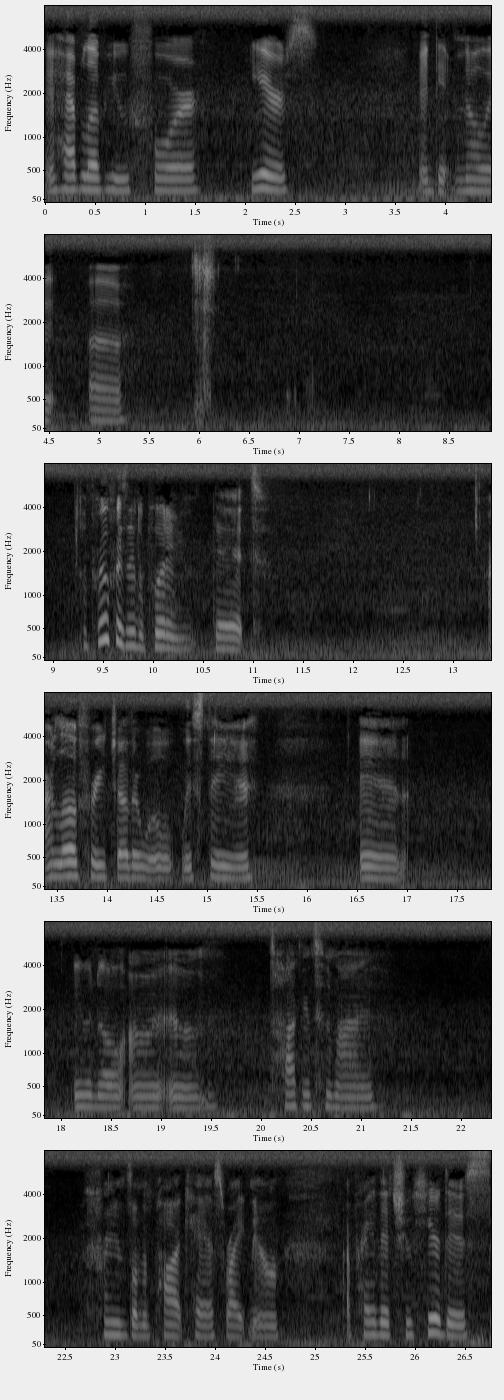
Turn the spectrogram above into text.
and have loved you for years and didn't know it. Uh, the proof is in the pudding that our love for each other will withstand. And even though I am talking to my friends on the podcast right now, I pray that you hear this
